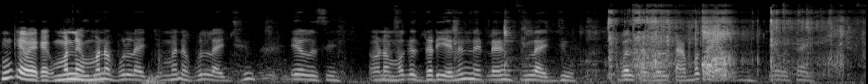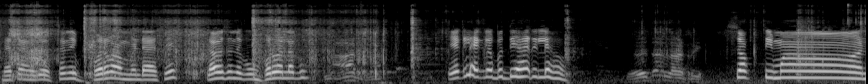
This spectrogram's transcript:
શું કહેવાય કાંઈક? મને મને ભૂલાઈ ગયું મને ભૂલાઈ ગયું. એવું છે. હમણાં મગજ ધરીએ ને એટલે ભૂલાઈ ગયું. બોલતા બોલતા બકાય એવું થાય. ને જો સંદીપ ભરવા માંડ્યા છે. લાવો સંદીપ હું ભરવા લાગુ? એકલા એકલા બધી હારી લેહો. શક્તિમાન.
